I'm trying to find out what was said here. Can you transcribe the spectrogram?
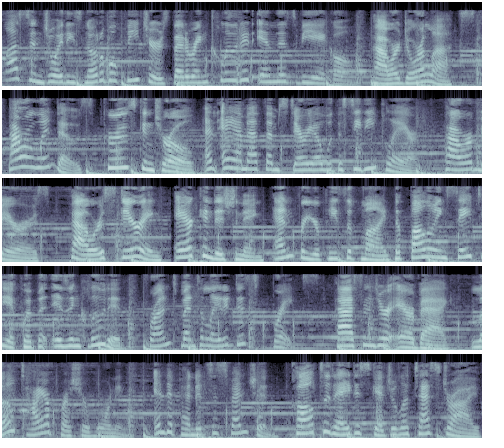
Plus, enjoy these notable features that are included in this vehicle. Power door locks, power windows, cruise control, an AM FM stereo with a CD player, power mirrors, power steering, air conditioning, and for your peace of mind, the following safety equipment is included. Front ventilated disc brakes, passenger airbag, low tire pressure warning, independent suspension. Call today to schedule a test drive.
